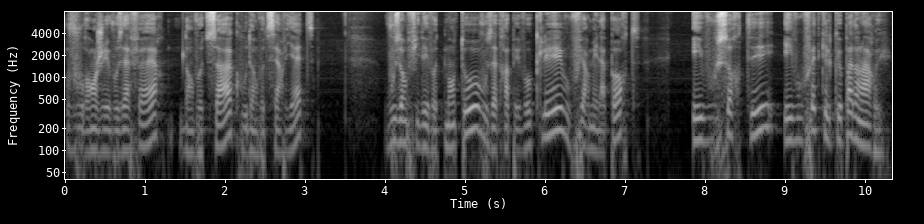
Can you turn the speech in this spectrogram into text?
Vous rangez vos affaires dans votre sac ou dans votre serviette, vous enfilez votre manteau, vous attrapez vos clés, vous fermez la porte, et vous sortez et vous faites quelques pas dans la rue.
